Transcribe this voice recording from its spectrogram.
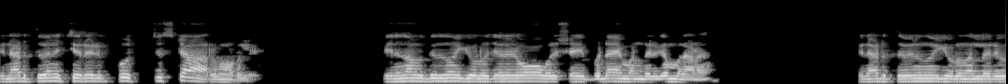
പിന്നെ അടുത്ത് തന്നെ ചെറിയൊരു കൊച്ചു സ്റ്റാർ മോഡൽ പിന്നെ നമുക്കിത് നോക്കിയോളൂ ചെറിയൊരു ഓവൽ ഷേപ്പ് ഡയമണ്ട് ഒരു കമ്മലാണ്. പിന്നെ അടുത്ത് വരുന്ന നോക്കിയോളൂ നല്ലൊരു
